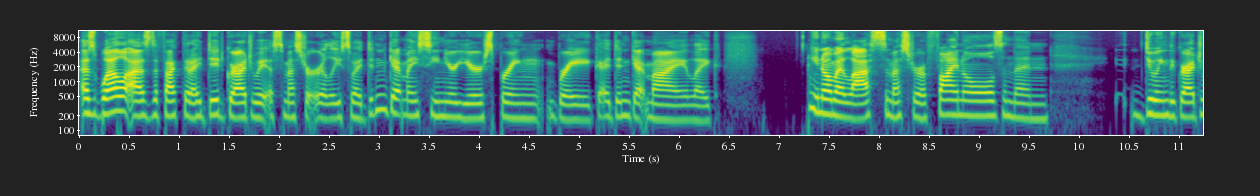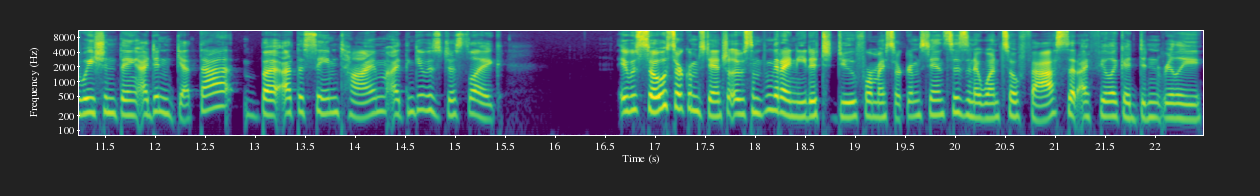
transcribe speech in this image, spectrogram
as well as the fact that I did graduate a semester early. So I didn't get my senior year spring break. I didn't get my, like, you know, my last semester of finals and then doing the graduation thing. I didn't get that, but at the same time, I think it was just like it was so circumstantial. It was something that I needed to do for my circumstances and it went so fast that I feel like I didn't really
